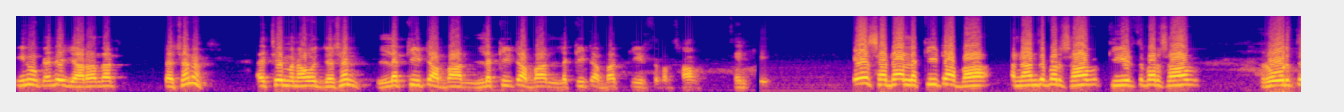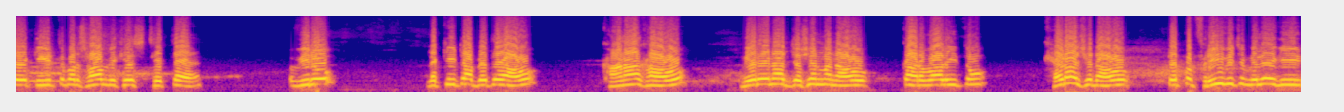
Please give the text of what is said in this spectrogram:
ਇਹਨੂੰ ਕਹਿੰਦੇ ਯਾਰਾਂ ਦਾ ਟਸ਼ਨ। ਇੱਥੇ ਮਨਾਓ ਜਸ਼ਨ, lucky dhaba lucky dhaba lucky dhaba Kiratpur Sahib. Thank you ਇਹ ਸਾਡਾ ਲੱਕੀ ਢਾਬਾ, ਆਨੰਦਪੁਰ ਸਾਹਿਬ, ਕੀਰਤਪੁਰ ਸਾਹਿਬ, ਰੋਡ ਤੇ ਕੀਰਤਪੁਰ ਸਾਹਿਬ ਵਿਖੇ ਸਥਿਤ ਹੈ। ਵੀਰੋ, ਲੱਕੀ ਢਾਬੇ ਤੇ ਆਓ, ਖਾਣਾ ਖਾਓ ਮੇਰੇ ਨਾਲ ਜਸ਼ਨ ਮਨਾਓ, ਘਰ ਵਾਲੀ ਤੋਂ ਖੇੜਾ ਛਡਾਓ ਟਿਪ ਫ੍ਰੀ ਵਿੱਚ ਮਿਲੇਗੀ।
